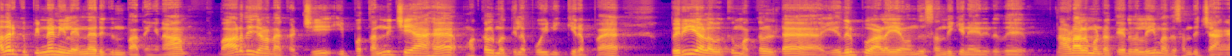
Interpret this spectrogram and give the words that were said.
அதற்கு பின்னணியில் என்ன இருக்குதுன்னு பார்த்தீங்கன்னா பாரதிய ஜனதா கட்சி இப்போ தன்னிச்சையாக மக்கள் மத்தியில் போய் நிற்கிறப்ப பெரிய அளவுக்கு மக்கள்கிட்ட எதிர்ப்பு அலையை வந்து சந்திக்க நேரிடுது. நாடாளுமன்ற தேர்தலையும் அதை சந்திச்சாங்க.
